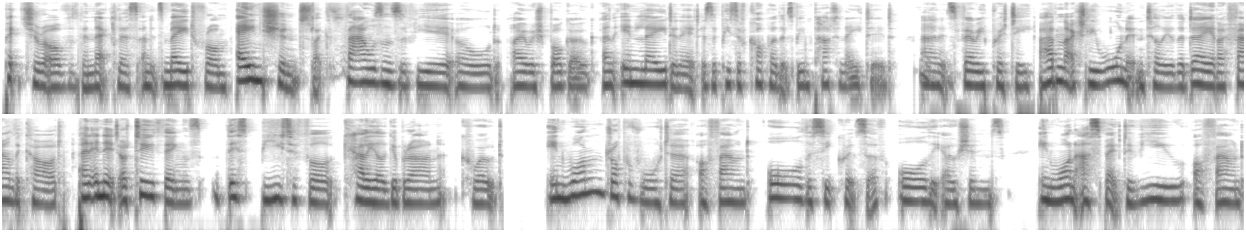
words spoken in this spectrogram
picture of the necklace, and it's made from ancient, like thousands of year old Irish bog oak, and inlaid in it is a piece of copper that's been patinated and it's very pretty. I hadn't actually worn it until the other day and I found the card. And in it are two things this beautiful Khalil Gibran quote In one drop of water are found all the secrets of all the oceans. In one aspect of you are found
